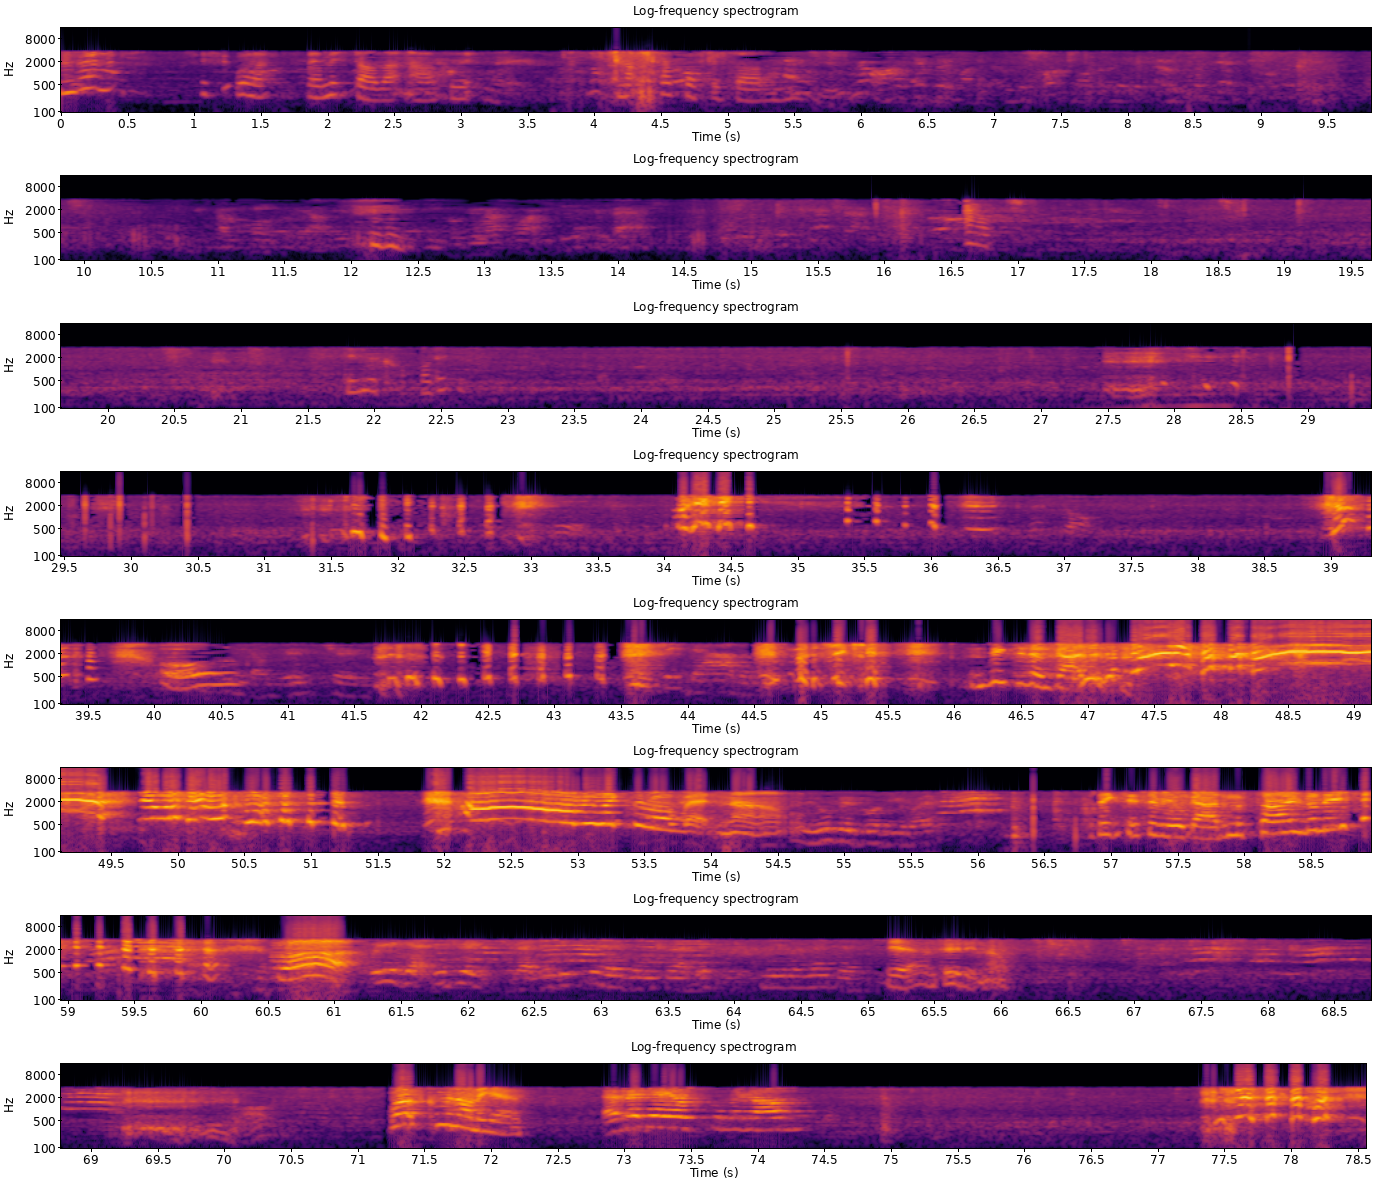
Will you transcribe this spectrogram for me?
if it works. I missed all that now because it knocked top off the all that. Ouch. Didn't record it. Oh. but she can, I think she done got it. oh, my legs are wet now. You'll be bloody wet. Thinks it's a real garden of time, doesn't he? what? You get the drinks ready, the tables ready, nearly ready? Yeah, I'm doing it now. Coming on again? Emmerdale's coming on.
